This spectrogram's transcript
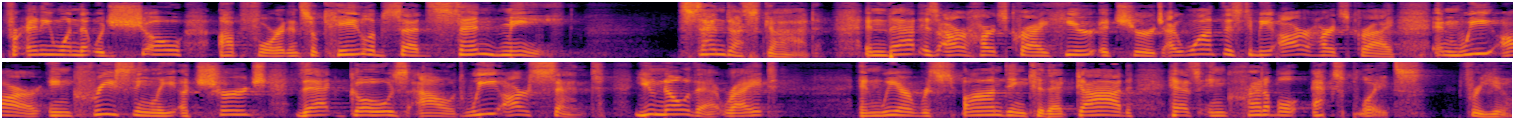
for anyone that would show up for it. And so Caleb said, send me. Send us, God. And that is our heart's cry here at church. I want this to be our heart's cry. And we are increasingly a church that goes out. We are sent. You know that, right? And we are responding to that. God has incredible exploits for you.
